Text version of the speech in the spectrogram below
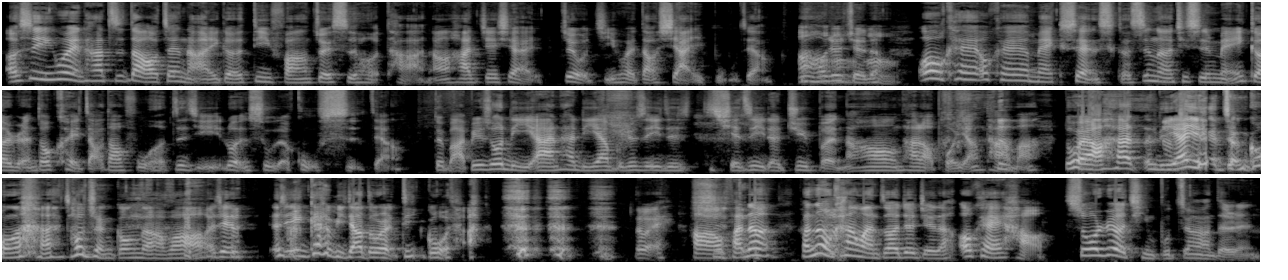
而是因为他知道在哪一个地方最适合他，然后他接下来就有机会到下一步这样，然后就觉得、OK OK make sense。可是呢，其实每一个人都可以找到符合自己论述的故事，这样。对吧？比如说李安，他李安不就是一直写自己的剧本，然后他老婆养他吗？对啊，他 李安也很成功啊，超成功的，好不好？而且 而且应该比较多人听过他。对，好，反正反正我看完之后就觉得 OK，好，说热情不重要的人，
